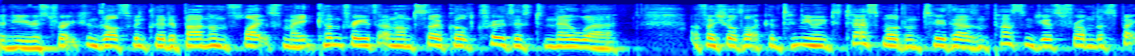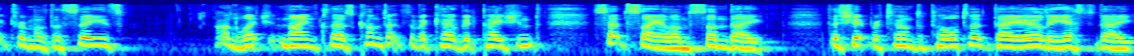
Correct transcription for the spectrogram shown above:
the new restrictions also include a ban on flights from eight countries and on so called cruises to nowhere. Officials are continuing to test more than 2,000 passengers from the spectrum of the seas, on which nine close contacts of a COVID patient set sail on Sunday. The ship returned to port a day early yesterday.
